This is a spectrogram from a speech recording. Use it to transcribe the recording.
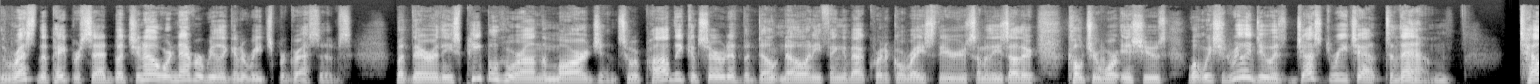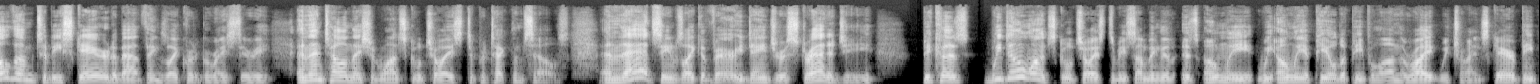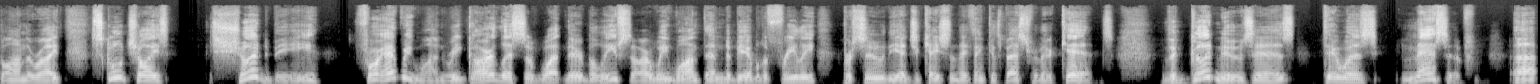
the rest of the paper said, but you know, we're never really going to reach progressives. But there are these people who are on the margins who are probably conservative but don't know anything about critical race theory or some of these other culture war issues. What we should really do is just reach out to them, tell them to be scared about things like critical race theory, and then tell them they should want school choice to protect themselves. And that seems like a very dangerous strategy because we don't want school choice to be something that is only we only appeal to people on the right. We try and scare people on the right. School choice should be for everyone regardless of what their beliefs are. We want them to be able to freely pursue the education they think is best for their kids. The good news is there was massive uh,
